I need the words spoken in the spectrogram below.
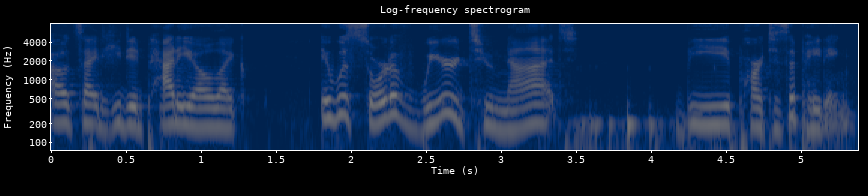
outside heated patio, like it was sort of weird to not be participating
